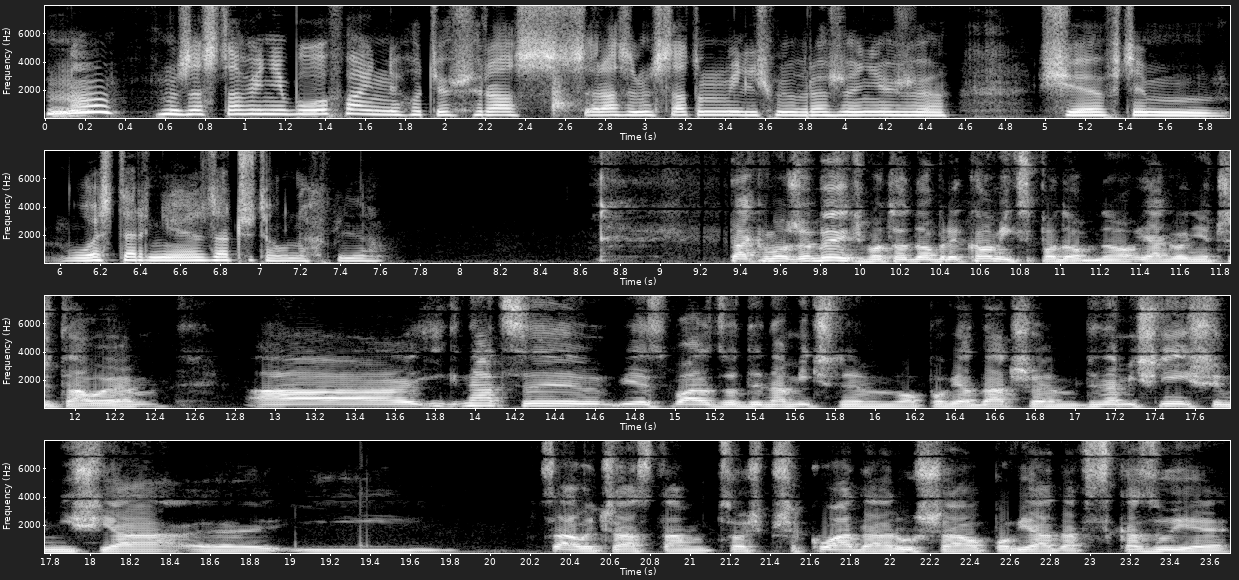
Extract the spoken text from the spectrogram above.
No, zestawienie było fajne, chociaż raz razem z tatą mieliśmy wrażenie, że się w tym westernie zaczytał na chwilę. Tak może być, bo to dobry komiks podobno, ja go nie czytałem. A Ignacy jest bardzo dynamicznym opowiadaczem, dynamiczniejszym niż ja e, i cały czas tam coś przekłada, rusza, opowiada, wskazuje,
